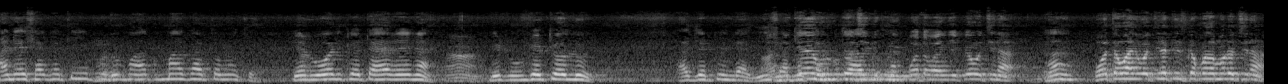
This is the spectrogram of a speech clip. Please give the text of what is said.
అనే సంగతి ఇప్పుడు మాకు మాకు అర్థమవుతుంది. నేను ఓడికే తయారైనా. మీరు ఉండేటోళ్ళు. అది చెప్పిండా ఈ. పోతావని చెప్పి వచ్చిన? పోతావని వచ్చిన తీసుకుపోదామని వచ్చిన.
